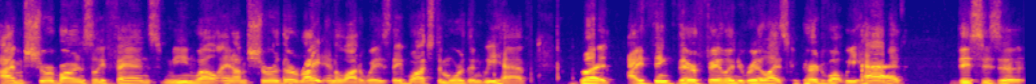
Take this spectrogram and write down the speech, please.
I'm sure Barnsley fans mean well, and I'm sure they're right in a lot of ways. They've watched him more than we have, but I think they're failing to realize compared to what we had, this is a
